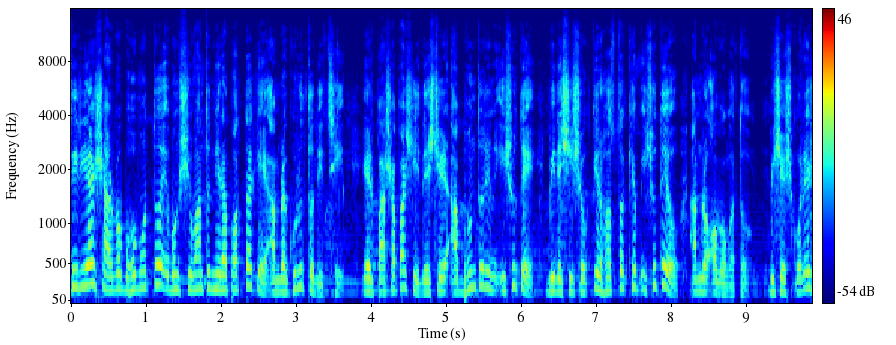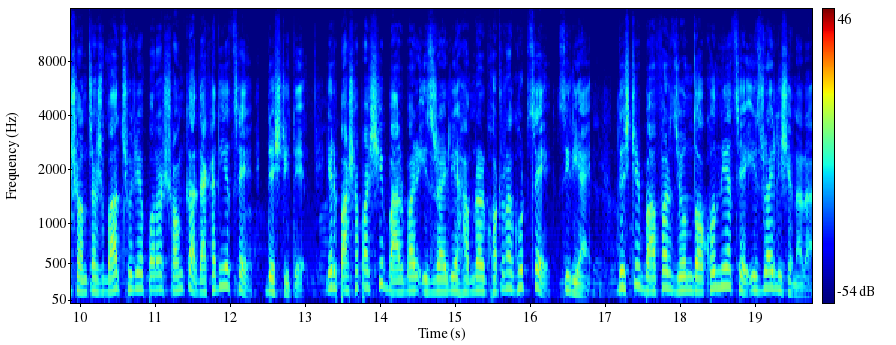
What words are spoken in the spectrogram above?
সিরিয়ার সার্বভৌমত্ব এবং সীমান্ত নিরাপত্তাকে আমরা গুরুত্ব দিচ্ছি। এর পাশাপাশি দেশটির আভ্যন্তরীণ ইস্যুতে বিদেশি শক্তির হস্তক্ষেপ ইস্যুতেও আমরা অবগত। বিশেষ করে সন্ত্রাসবাদ ছড়িয়ে পড়ার শঙ্কা দেখা দিয়েছে দেশটিতে। এর পাশাপাশি বারবার ইসরায়েলি হামলার ঘটনা ঘটছে সিরিয়ায়। দেশটির বাফার জোন দখল নিয়েছে ইসরায়েলি সেনারা।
